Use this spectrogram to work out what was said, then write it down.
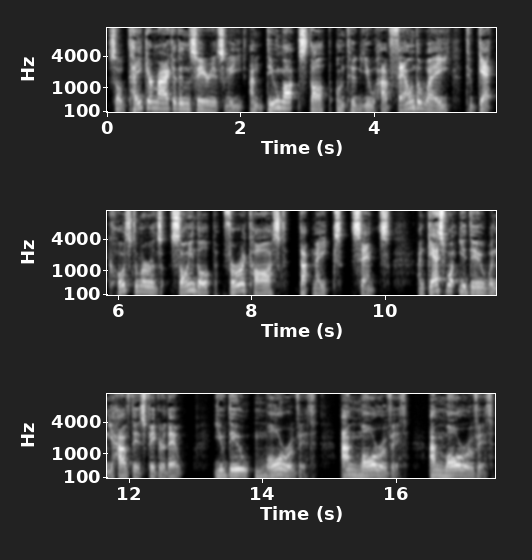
So take your marketing seriously and do not stop until you have found a way to get customers signed up for a cost that makes sense. And guess what you do when you have this figured out? You do more of it and more of it and more of it.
